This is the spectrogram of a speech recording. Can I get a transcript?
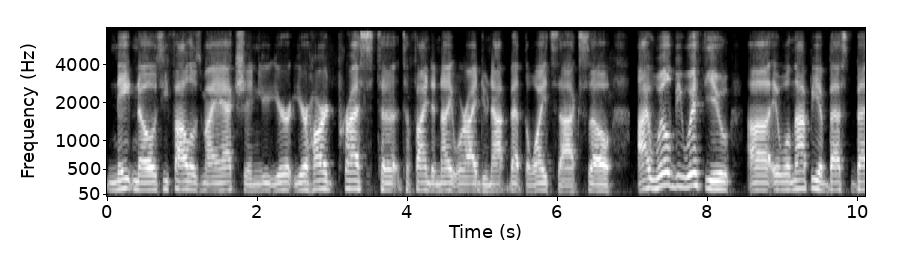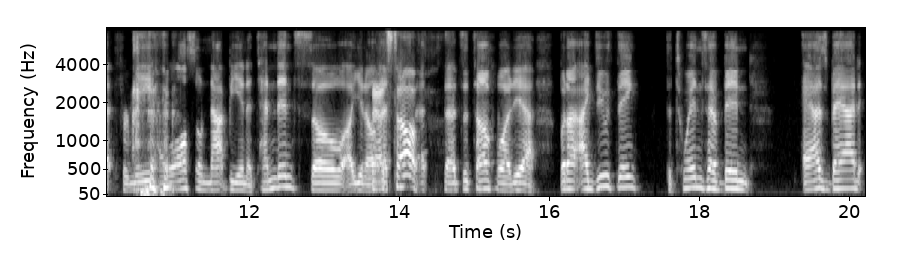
Nate knows he follows my action. You're you're, you're hard pressed to to find a night where I do not bet the White Sox. So I will be with you. Uh, it will not be a best bet for me. I will also not be in attendance, so uh, you know that's, that's tough. That's, that's, a tough one, yeah. But I, I do think the Twins have been as bad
